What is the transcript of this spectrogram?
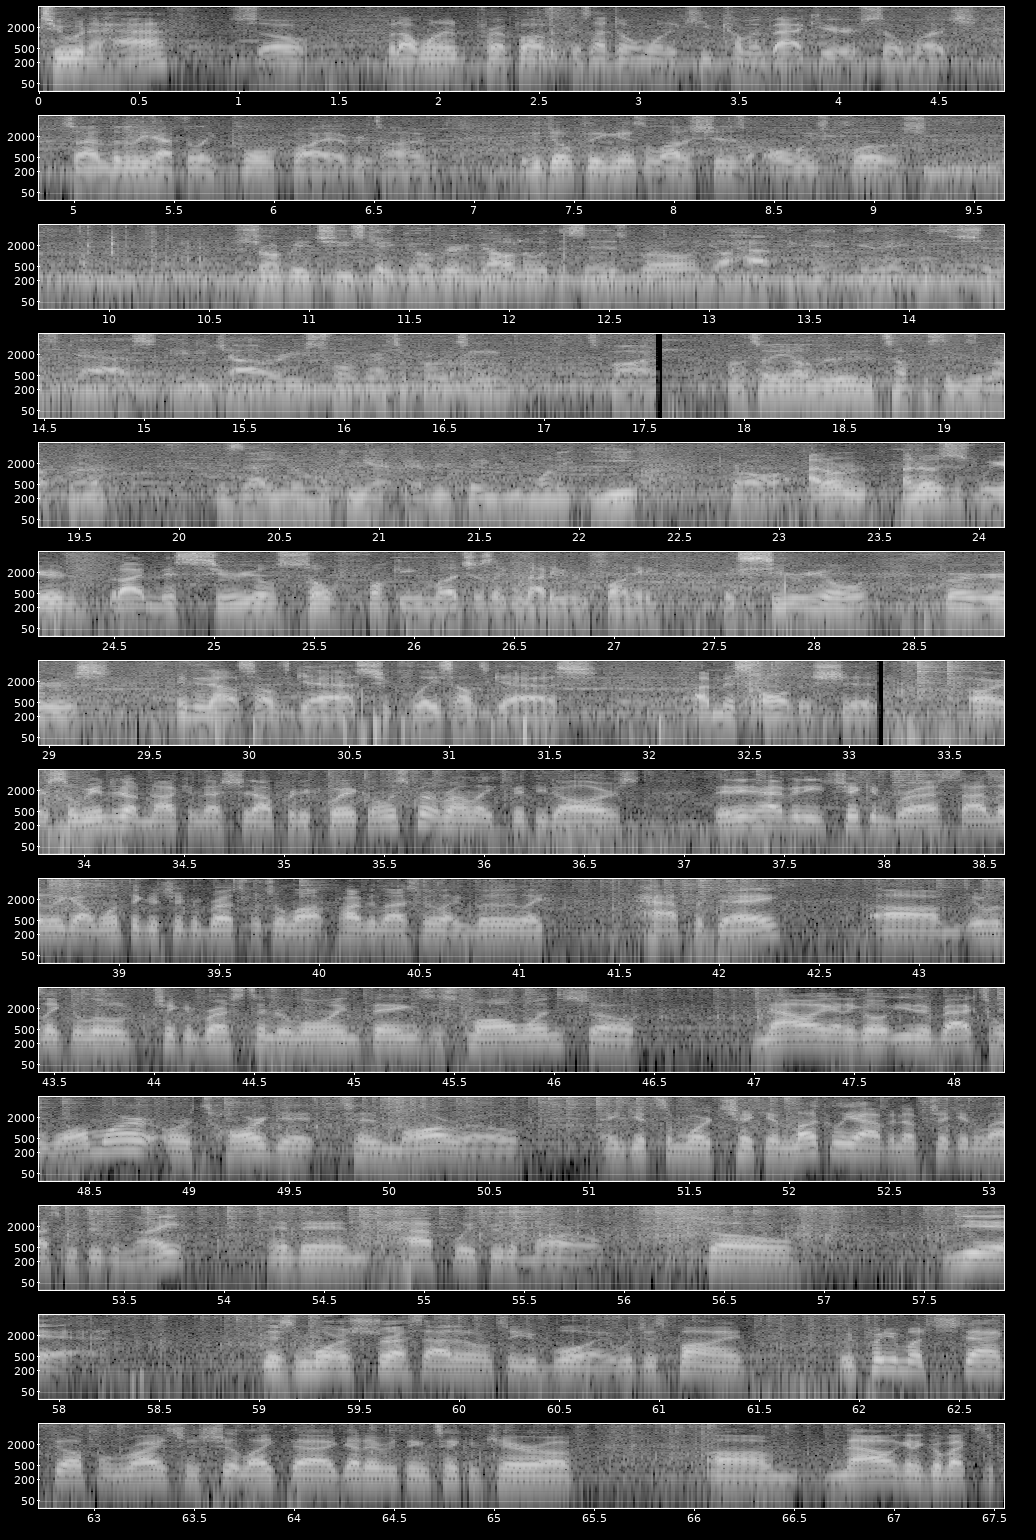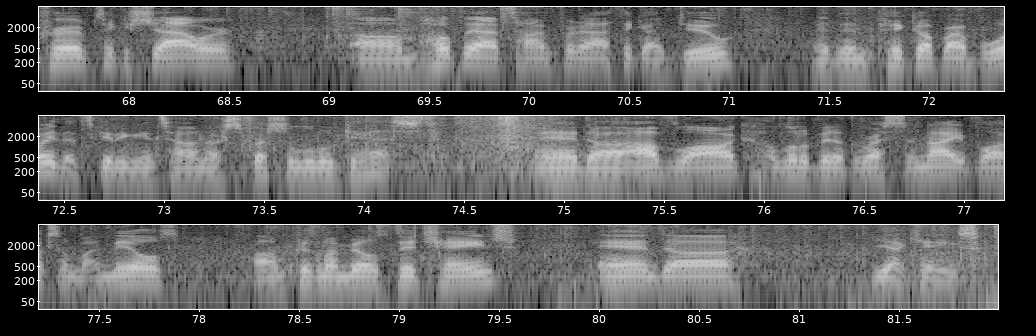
two and a half. So, but I want to prep up because I don't want to keep coming back here so much. So I literally have to like bulk buy every time. But the dope thing is a lot of shit is always closed. Strawberry cheesecake yogurt. If y'all don't know what this is, bro, y'all have to get get it because this shit is gas. 80 calories, 12 grams of protein. It's fine. I'll tell y'all, literally the toughest things about prep is that you're looking at everything you want to eat. Bro, I don't, I know this is weird, but I miss cereal so fucking much. It's like not even funny. Like cereal, burgers, In-N-Out sounds gas, Chick-fil-A sounds gas. I miss all this shit. All right, so we ended up knocking that shit out pretty quick. Only spent around like $50 They didn't have any chicken breasts. I literally got one thing of chicken breast, which a lot probably lasts me like literally like half a day. Um, it was like the little chicken breast tenderloin things, the small ones. So now I gotta go either back to Walmart or Target tomorrow and get some more chicken. Luckily, I have enough chicken to last me through the night and then halfway through tomorrow. So yeah, there's more stress added onto your boy, which is fine. We pretty much stacked up on rice and shit like that. Got everything taken care of. Um, now I gotta go back to the crib, take a shower. Um, hopefully I have time for that. I think I do. And then pick up our boy that's getting in town, our special little guest. And uh, I'll vlog a little bit of the rest of the night, vlog some of my meals, because um, my meals did change. And uh, yeah, Kings.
